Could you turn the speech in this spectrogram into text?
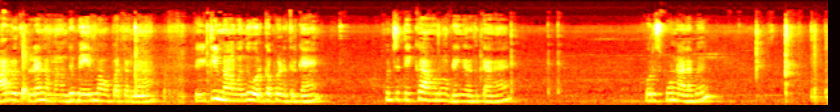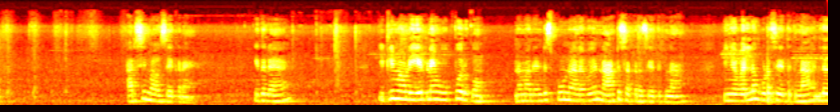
ஆறுறதுக்குள்ளே நம்ம வந்து மேல் மாவு பார்த்துடலாம் இப்போ இட்லி மாவு வந்து ஒரு கப் எடுத்திருக்கேன். கொஞ்சம் திக்காகணும் அப்படிங்கிறதுக்காக ஒரு ஸ்பூன் அளவு அரிசி மாவு சேர்க்குறேன். இதில் இட்லி மாவில் ஏற்கனவே உப்பு இருக்கும். நம்ம ரெண்டு ஸ்பூன் அளவு நாட்டு சர்க்கரை சேர்த்துக்கலாம். நீங்கள் வெல்லம் கூட சேர்த்துக்கலாம் இல்லை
